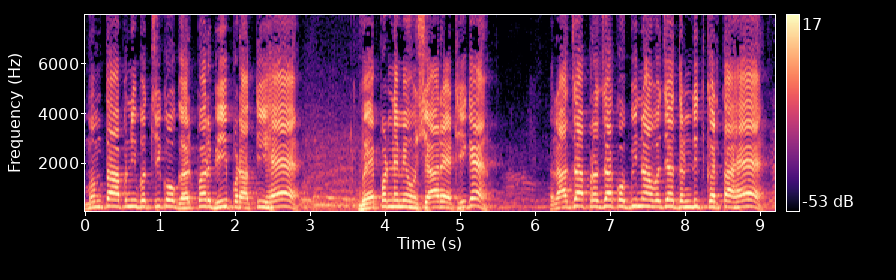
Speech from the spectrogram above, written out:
ममता अपनी बच्ची को घर पर भी पढ़ाती है, वह पढ़ने में होशियार है, ठीक है? राजा प्रजा को बिना वजह दंडित करता है।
